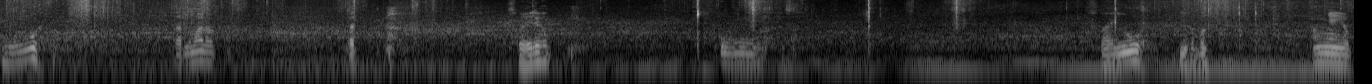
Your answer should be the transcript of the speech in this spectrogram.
โอ้โหตัดลงมาแล้วสวยเลยครับโอ้สวยอยู่นี่ครับเบิ้งทางไงครับ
